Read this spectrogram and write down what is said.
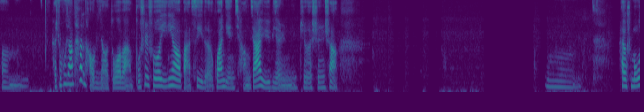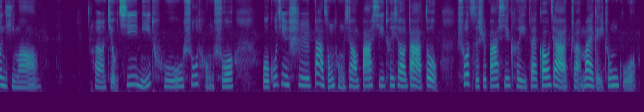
嗯，还是互相探讨比较多吧，不是说一定要把自己的观点强加于别人这个身上，嗯。还有什么问题吗？嗯，九七迷途书童说，我估计是大总统向巴西推销大豆，说辞是巴西可以在高价转卖给中国。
